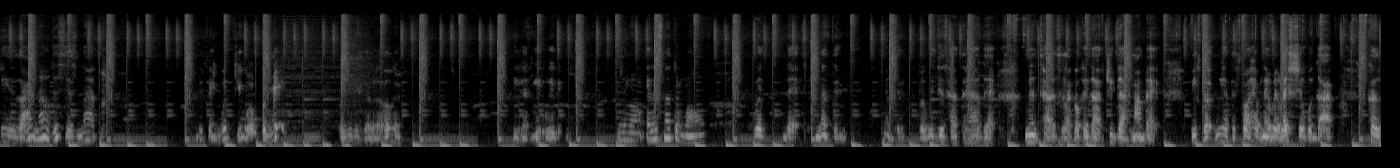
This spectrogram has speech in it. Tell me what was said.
Jesus, I know this is not this ain't what you want from me. But you just gotta okay. You gotta get with it. You know, and it's nothing wrong with that. Nothing. Nothing. But we just have to have that mentality like, okay, God, you got my back. We start we have to start having that relationship with God. Because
